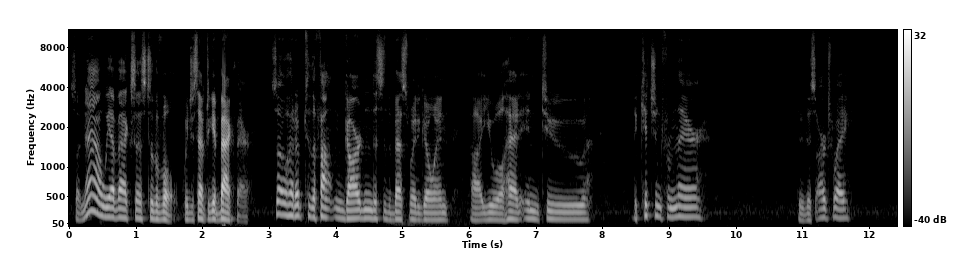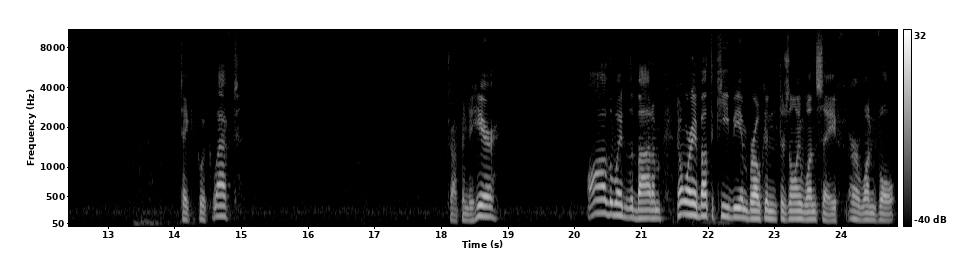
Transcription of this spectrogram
So now we have access to the vault. We just have to get back there. So head up to the fountain garden. This is the best way to go in. Uh, you will head into the kitchen from there, through this archway. Take a quick left. Drop into here all the way to the bottom. Don't worry about the key being broken. There's only one safe, or one vault.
